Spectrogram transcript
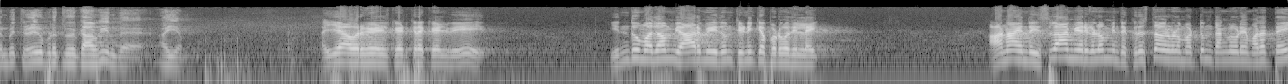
என்பதை தெளிவுபடுத்துவதற்காக இந்த ஐயம். ஐயா அவர்கள் கேட்கிற கேள்வி இந்து மதம் யார் மீதும் திணிக்கப்படுவதில்லை. ஆனால் இந்த இஸ்லாமியர்களும் இந்த கிறிஸ்தவர்களும் மட்டும் தங்களுடைய மதத்தை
